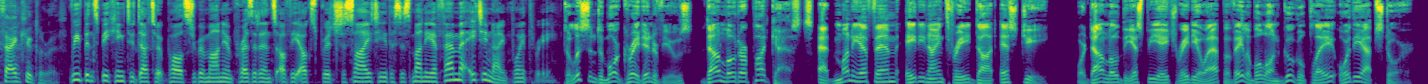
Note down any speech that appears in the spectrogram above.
Thank you, Clarissa. We've been speaking to Datuk Paul Subramanian, President of the Oxbridge Society. This is Money FM 89.3. To listen to more great interviews, download our podcasts at moneyfm893.sg or download the SPH radio app available on Google Play or the App Store.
